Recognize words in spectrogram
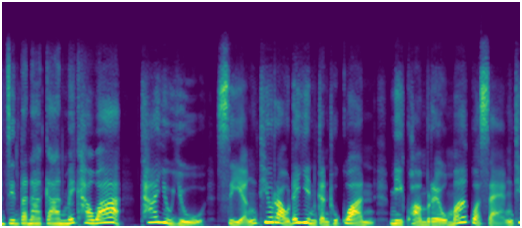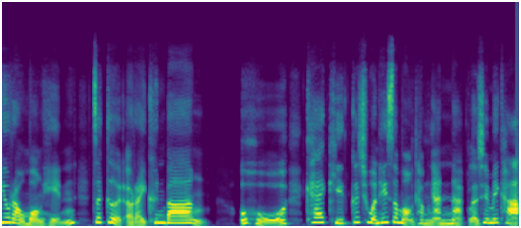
ยจินตนาการไหมคะว่า ถ้าอยู่ๆ เสียงที่เราได้ยินกันทุกวัน มีความเร็วมากกว่าแสงที่เรามองเห็น จะเกิดอะไรขึ้นบ้าง โอ้โห แค่คิดก็ชวนให้สมองทำงานหนักแล้วใช่ไหมคะ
